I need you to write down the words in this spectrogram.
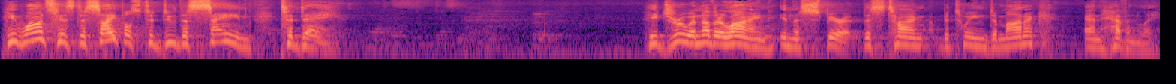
He wants his disciples to do the same today. He drew another line in the spirit, this time between demonic and heavenly.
